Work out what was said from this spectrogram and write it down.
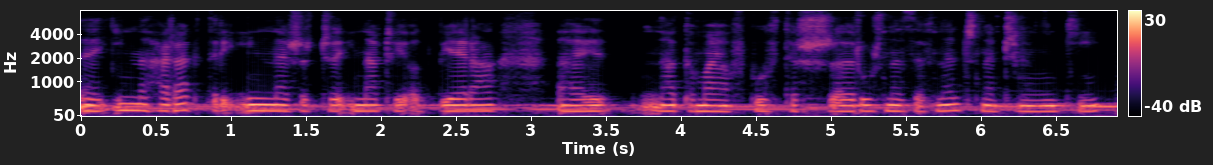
e, inny charakter, inne rzeczy inaczej odbiera. Na to mają wpływ też różne zewnętrzne czynniki.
